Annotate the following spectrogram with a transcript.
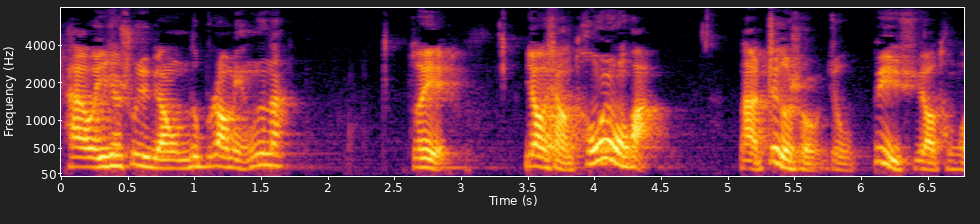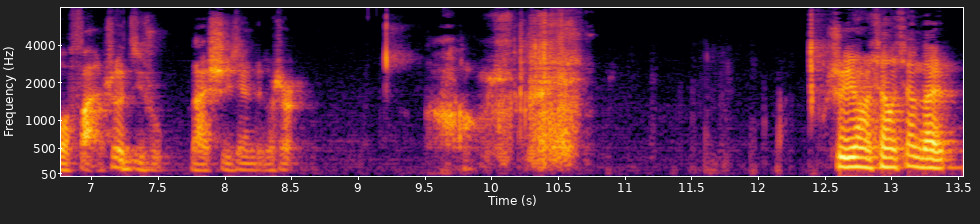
还有一些数据表我们都不知道名字呢，所以要想通用化，那这个时候就必须要通过反射技术来实现这个事儿。实际上，像现在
